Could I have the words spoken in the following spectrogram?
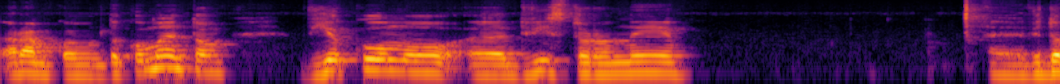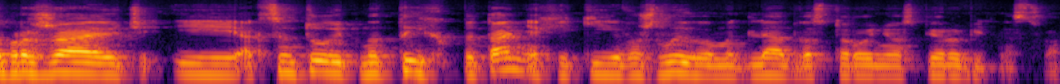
рамковим документом, в якому дві сторони відображають і акцентують на тих питаннях, які є важливими для двостороннього співробітництва.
